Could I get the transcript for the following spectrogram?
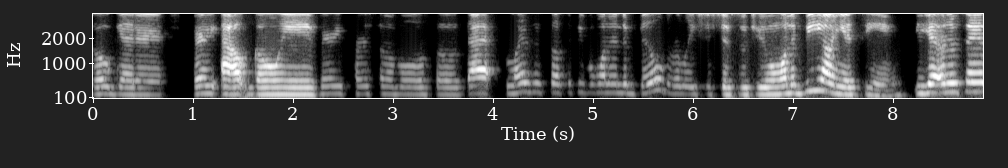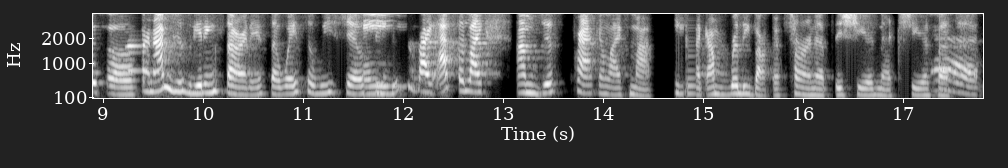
go getter, very outgoing, very personable. So that lends itself to people wanting to build relationships with you and want to be on your team. You get what I'm saying? So and I'm just getting started. So wait till we shall see. This is like I feel like I'm just cracking like my peak. like I'm really about to turn up this year, next year. Yeah. So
